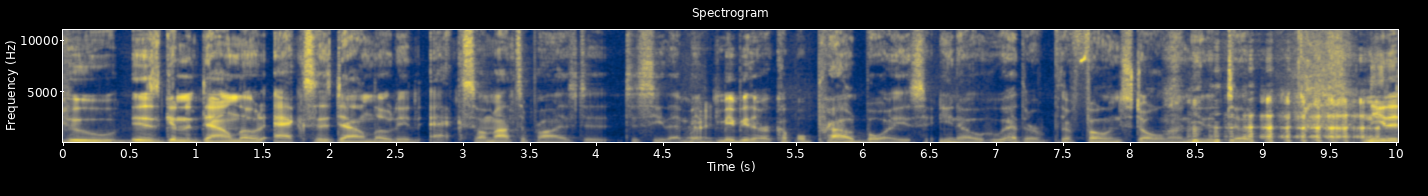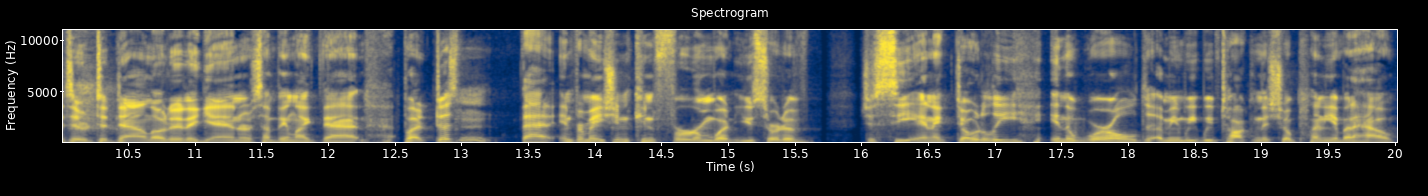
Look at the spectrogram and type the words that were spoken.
who is going to download X has downloaded X. So I'm not surprised to, to see that. Maybe, Right. maybe there are a couple proud boys, you know, who had their, their phone stolen and needed to needed to, to download it again or something like that. But doesn't that information confirm what you sort of just see anecdotally in the world? I mean, we, we've talked in the show plenty about how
